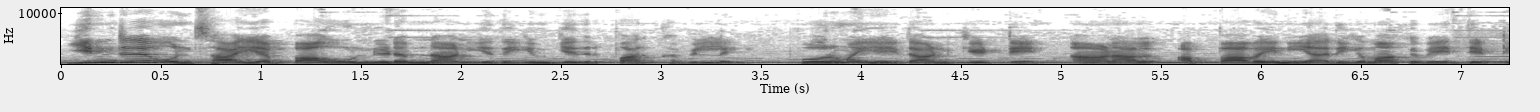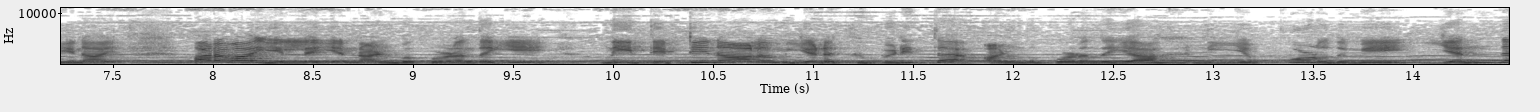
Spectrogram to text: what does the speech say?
இன்று உன் சாயப்பா உன்னிடம் நான் எதையும் எதிர்பார்க்கவில்லை. பொறுமையை தான் கேட்டேன். ஆனால் அப்பாவை நீ அதிகமாகவே திட்டினாய். பரவாயில்லை என் அன்பு குழந்தையே. நீ திட்டினாலும் எனக்கு பிடித்த அன்பு குழந்தையாக நீ எப்பொழுதுமே எந்த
